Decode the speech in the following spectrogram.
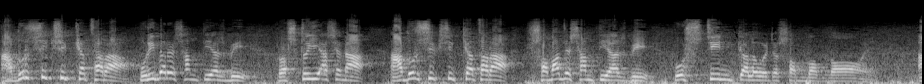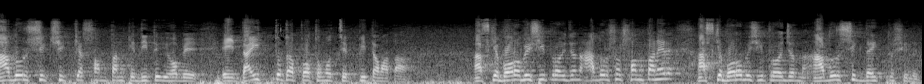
আদর্শিক শিক্ষা ছাড়া পরিবারে শান্তি আসবে, প্রশ্নই আসে না। আদর্শিক শিক্ষা ছাড়া সমাজে শান্তি আসবে পশ্চিম কালেও এটা সম্ভব নয়। আদর্শিক শিক্ষা সন্তানকে দিতেই হবে। এই দায়িত্বটা প্রথম হচ্ছে পিতামাতা। আজকে বড় বেশি প্রয়োজন আদর্শ সন্তানের, আজকে বড় বেশি প্রয়োজন আদর্শিক দায়িত্বশীলের।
